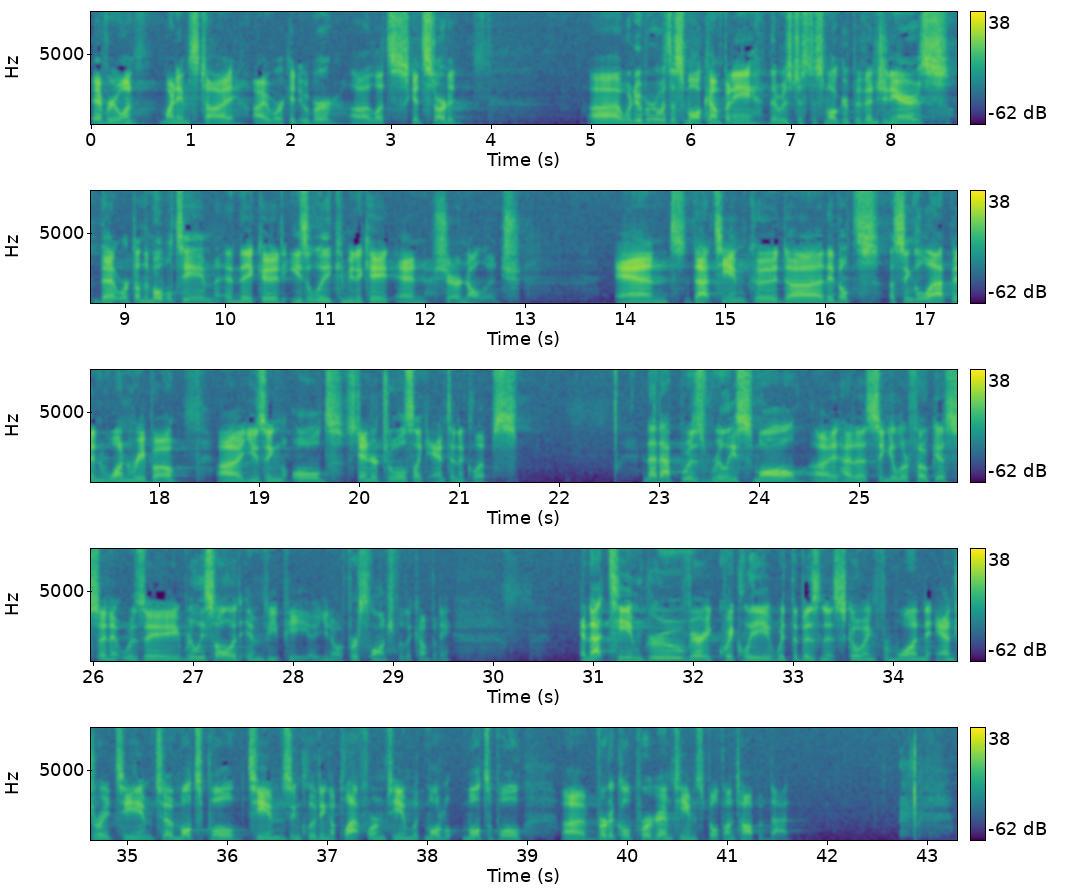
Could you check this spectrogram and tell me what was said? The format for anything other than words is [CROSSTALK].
Hey everyone, my name's Ty. I work at Uber. Uh, let's get started. Uh, when Uber was a small company, there was just a small group of engineers that worked on the mobile team, and they could easily communicate and share knowledge. And that team could, uh, they built a single app in one repo uh, using old standard tools like Ant and Eclipse. And that app was really small. Uh, it had a singular focus, and it was a really solid MVP, you know, a first launch for the company. And that team grew very quickly with the business, going from one Android team to multiple teams, including a platform team with multiple uh, vertical program teams built on top of that.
